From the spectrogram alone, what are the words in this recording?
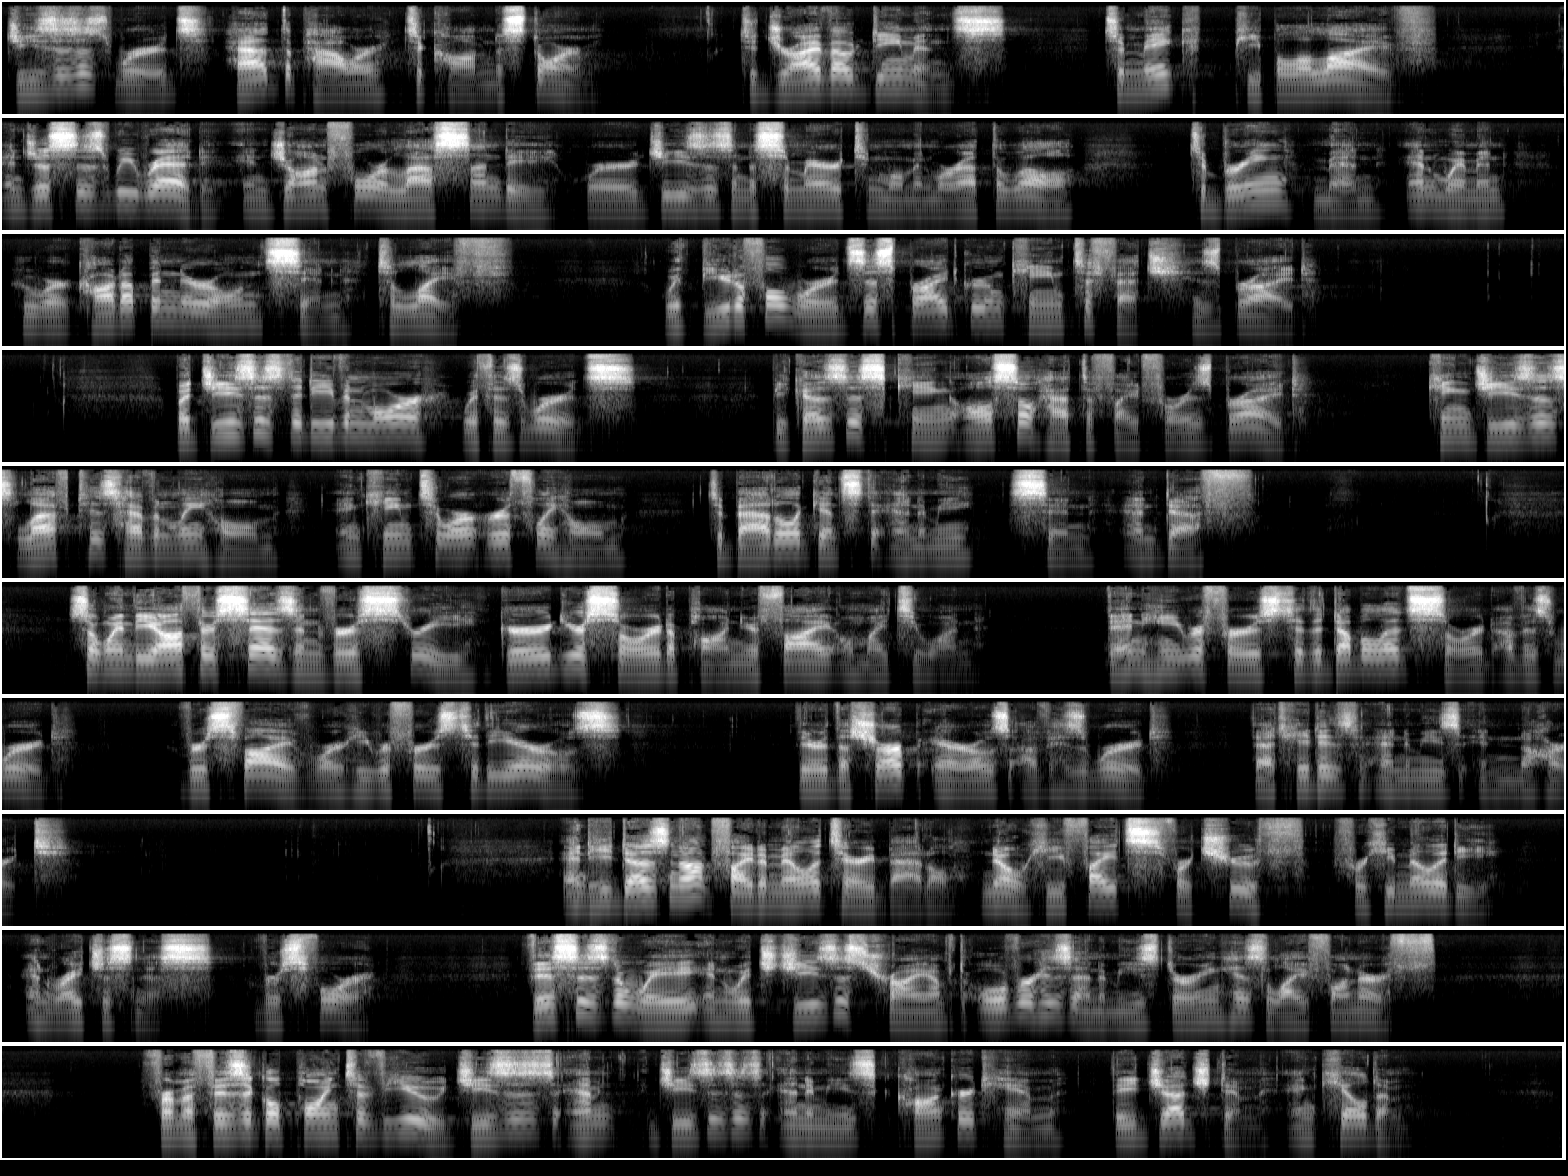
Jesus' words had the power to calm the storm, to drive out demons, to make people alive. And just as we read in John 4 last Sunday, where Jesus and the Samaritan woman were at the well, to bring men and women who were caught up in their own sin to life. With beautiful words, this bridegroom came to fetch his bride. But Jesus did even more with his words because this king also had to fight for his bride. King Jesus left his heavenly home and came to our earthly home to battle against the enemy, sin, and death. So when the author says in verse 3, Gird your sword upon your thigh, O mighty one, then he refers to the double edged sword of his word. Verse 5, where he refers to the arrows, they're the sharp arrows of his word that hit his enemies in the heart. And he does not fight a military battle. No, he fights for truth, for humility, and righteousness. Verse 4. This is the way in which Jesus triumphed over his enemies during his life on earth. From a physical point of view, Jesus' Jesus' enemies conquered him, they judged him, and killed him.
